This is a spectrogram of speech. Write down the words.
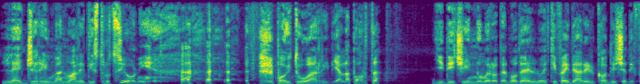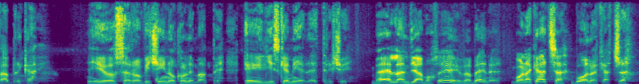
leggere il manuale di istruzioni. Poi tu arrivi alla porta, gli dici il numero del modello e ti fai dare il codice di fabbrica. Io sarò vicino con le mappe e gli schemi elettrici. Bella, andiamo. Sì, va bene. Buona caccia. Buona caccia.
